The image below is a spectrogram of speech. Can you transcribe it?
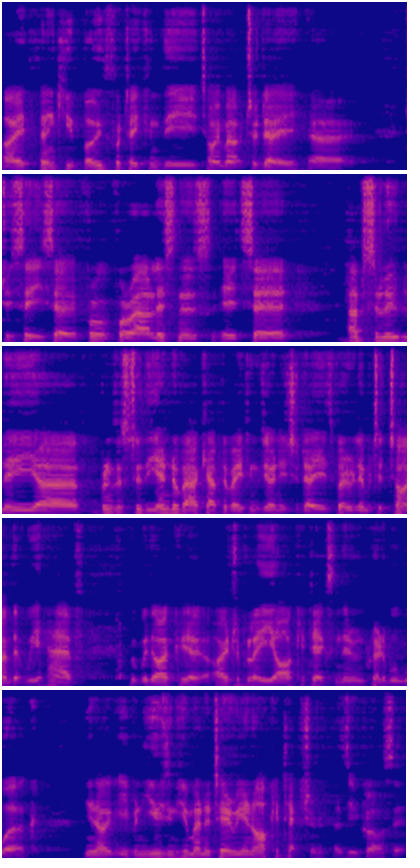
I thank you both for taking the time out today uh, to see. So for, for our listeners, it's a absolutely uh, brings us to the end of our captivating journey today. It's very limited time that we have but with IAAAE architects and their incredible work, you know, even using humanitarian architecture, as you class it.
